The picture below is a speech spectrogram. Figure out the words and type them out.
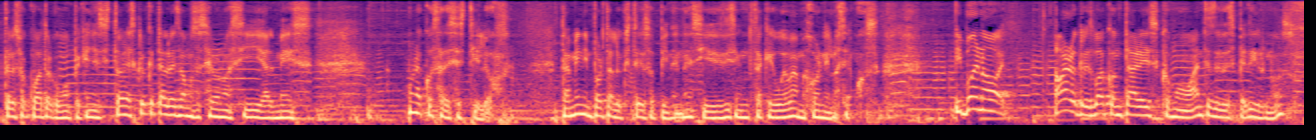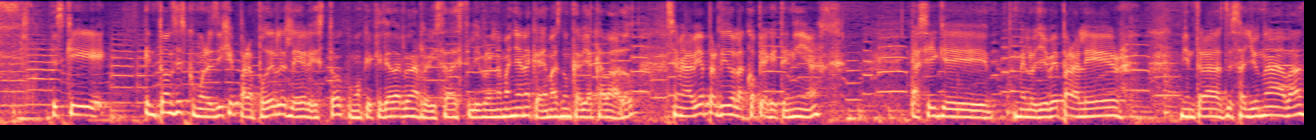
tres o cuatro como pequeñas historias, creo que tal vez vamos a hacer uno así al mes una cosa de ese estilo. También importa lo que ustedes opinen. ¿eh? Si dicen que hueva, mejor ni lo hacemos. Y bueno, ahora lo que les voy a contar es como antes de despedirnos. Es que entonces, como les dije, para poderles leer esto, como que quería darle una revisada a este libro en la mañana, que además nunca había acabado. Se me había perdido la copia que tenía Así que me lo llevé para leer mientras desayunaba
